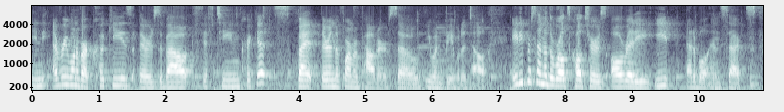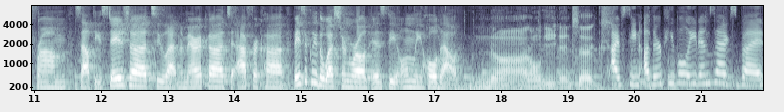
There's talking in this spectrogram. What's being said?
In every one of our cookies there's about 15 crickets, but they're in the form of powder so you wouldn't be able to tell. 80% of the world's cultures already eat edible insects from Southeast Asia to Latin America to Africa. Basically the Western world is the only holdout. No, I don't eat insects. I've seen other people eat insects, but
